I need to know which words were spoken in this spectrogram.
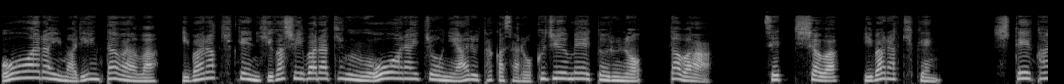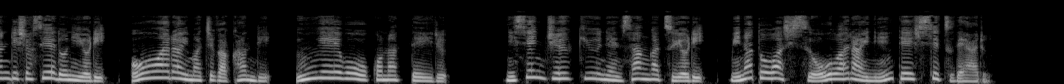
大洗マリンタワーは、茨城県東茨城郡大洗町にある高さ60メートルのタワー。設置者は、茨城県。指定管理者制度により、大洗町が管理、運営を行っている。2019年3月より、港オアシス大洗認定施設である。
